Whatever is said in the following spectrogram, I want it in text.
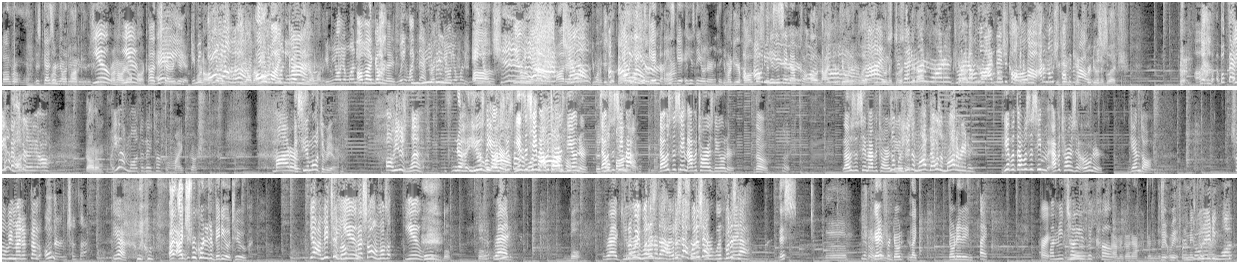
Bro, this guy's Run a your moderator. pockets. You, Run all your you. pockets. Oh, this guy right here. give me all all your your money. money. Give me all that Oh my Give Give me goodness. money. Give me all your money. Oh my god. You ain't like that, bro. Give me all your money. Hey, Uh, yo, chill. Bro, this guy's a You want to get your I balls think he's busted? game. Huh? He's ga- he's the owner. I think. You want to get your balls busted? He has the same here. avatar. Oh, nah, you're doing a glitch. You're doing a glitch. does Get out of here. Get out of I don't here. know. I don't know what private you're talking about. I don't know what You're you're getting kicked for doing a glitch. But that, Are you but a that other. moderator? Got him. Are you a moderator? oh my gosh. I Moderator. see a moderator. Oh, he just left. No, he was the owner. He has the same one avatar as the owner. There's That no was the same. A- Bonhopper. that was the same avatar as the owner, though. Look. That was the same avatar as the owner. No, but owner. he's a mod. That was a moderator. Yeah, but that was the same avatar as the owner, Gandalf. So we might have found the owner and said that. Yeah. I, I just recorded a video too. Yeah, me too, bro. You. When I saw him, I was like, You, Well, well, Red, well. Red. You no, wanna wait, what go is on a that? What is that? What is that? server What is that? This Uh, Yeah. sure, get it for not? don like donating. Like, All right. let me tell you the code. I'm gonna go now. Join the Wait, Discord. wait. For let me donating what?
